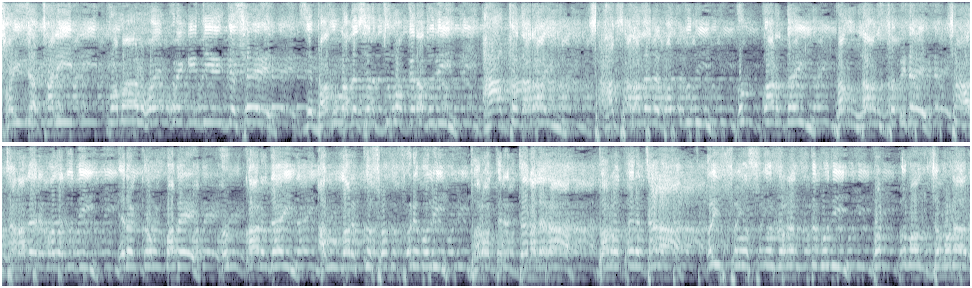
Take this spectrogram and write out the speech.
সৈরাচারী প্রমাণ হয়ে দিয়ে গেছে যে বাংলাদেশের যুবকেরা যদি দাঁড়াই শাহজালালের মতো যদি হুঙ্কার দেয়, বাংলার জমিনে শাহজালালের মতো যদি এরকম ভাবে হুঙ্কার দেয়, আল্লাহর করে বলি, ভারতের দালালেরা, ভারতের যারা, ওই সমস্ত নরেন্দ্র মোদী, বর্তমান জমানার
